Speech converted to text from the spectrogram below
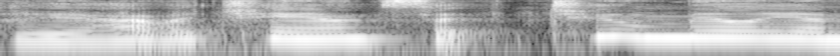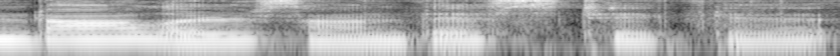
So you have a chance at $2 million on this ticket.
